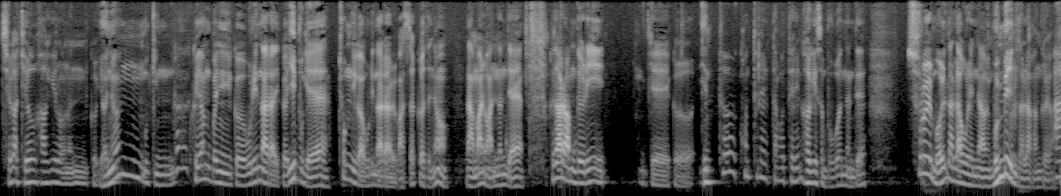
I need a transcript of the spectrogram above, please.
제가 기억하기로는 그 연현묵인가 그 양반이 그 우리나라 그 이북에 총리가 우리나라를 왔었거든요. 남한에 왔는데 그 사람들이 이게 그 인터컨티넨탈 호텔인가 거기서 묵었는데 술을 뭘 달라고 그랬냐면 문배주를 달라고 한 거예요. 아,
